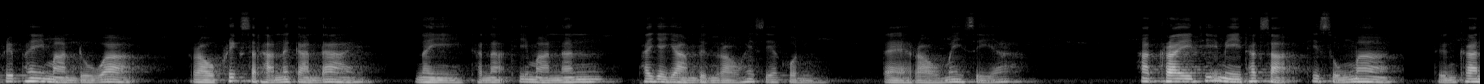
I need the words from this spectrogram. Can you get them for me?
พริบให้มานดูว่า เราพลิกสถานการณ์ได้ ในขณะที่มานนั้น พยายามดึงเราให้เสียคน แต่เราไม่เสีย หากใครที่มีทักษะที่สูงมาก ถึงขั้น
